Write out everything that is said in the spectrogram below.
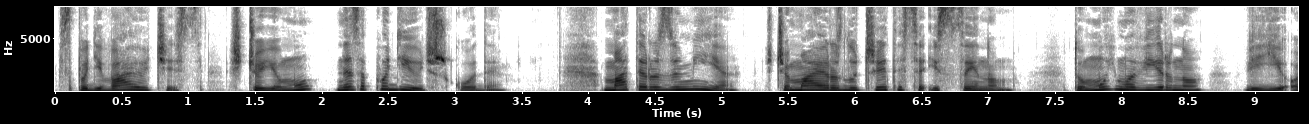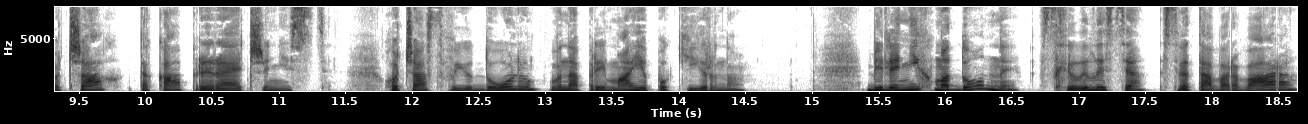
сподіваючись, що йому не заподіють шкоди. Мати розуміє, що має розлучитися із сином, тому, ймовірно, в її очах така приреченість, хоча свою долю вона приймає покірно. Біля ніг Мадонни схилилися свята Варвара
